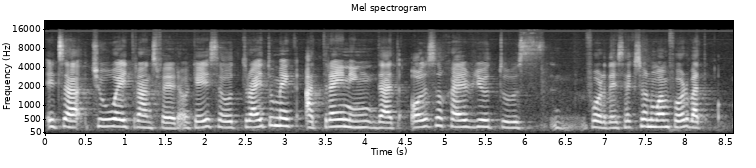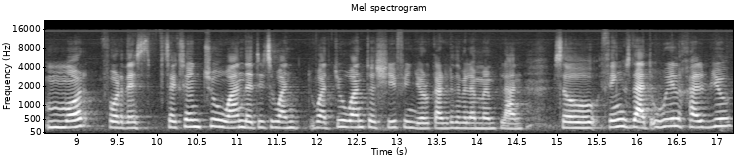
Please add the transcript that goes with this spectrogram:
It's a two-way transfer, okay? So try to make a training that also help you to for the section one four, but more for the section two one that is one, what you want to achieve in your career development plan. So things that will help you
